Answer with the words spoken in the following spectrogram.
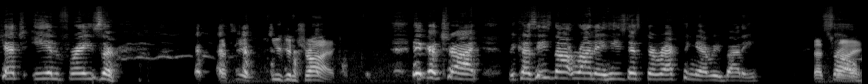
catch Ian Fraser. That's it. You can try. He can try because he's not running; he's just directing everybody. That's so, right.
